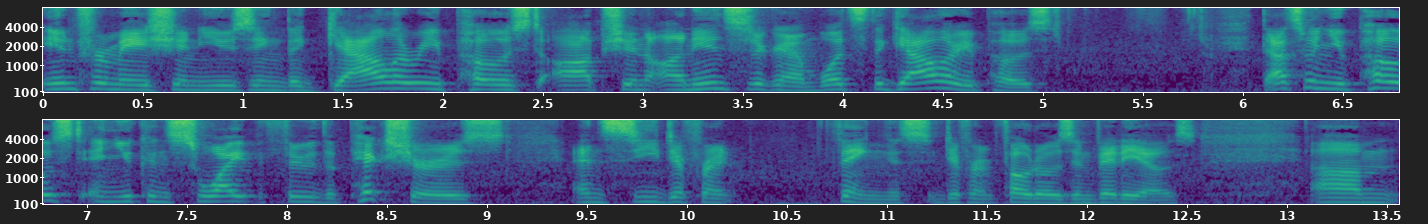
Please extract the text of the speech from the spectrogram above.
information using the gallery post option on Instagram. What's the gallery post? That's when you post and you can swipe through the pictures and see different things, different photos and videos. Um,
